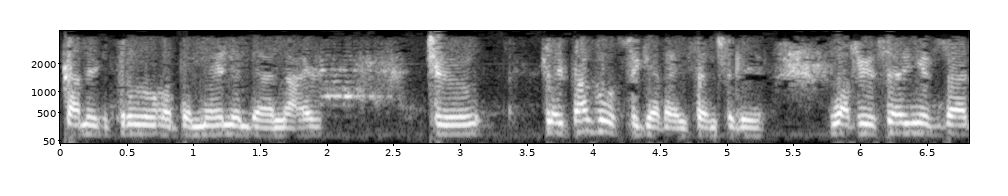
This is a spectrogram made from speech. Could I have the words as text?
coming through with the men in their lives to play puzzles together, essentially. What we're saying is that,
